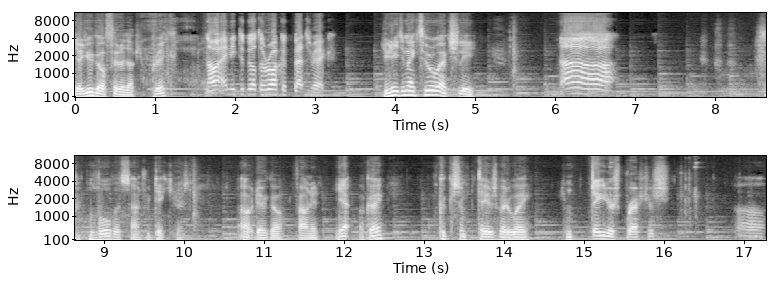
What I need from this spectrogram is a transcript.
Yeah, you go fill it up, you prick. Now I need to build a rocket, Patrick. You need to make two actually. Ah! Lol, that sounds ridiculous. Oh, there we go. Found it. Yeah, okay. Cooking some potatoes, by the way. Some taters, precious. Uh,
